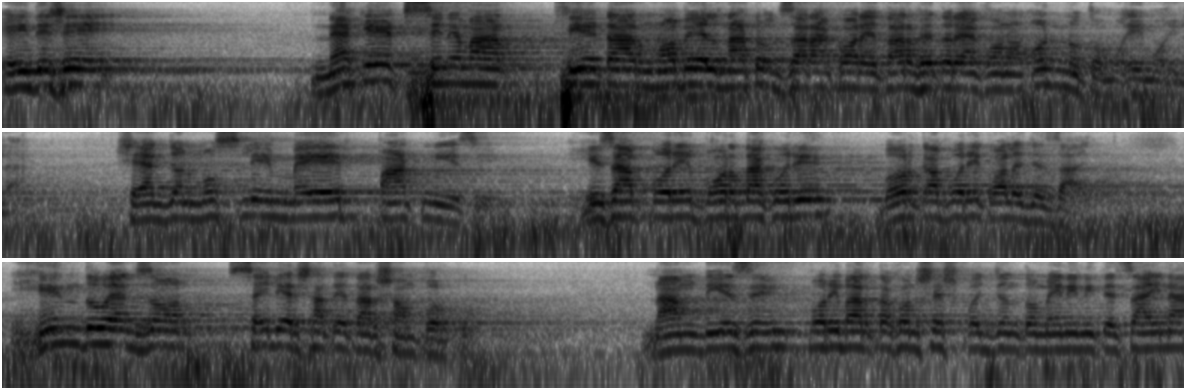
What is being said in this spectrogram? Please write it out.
এই দেশে ন্যাকেট সিনেমা থিয়েটার নভেল নাটক যারা করে, তার ভেতরে এখন অন্যতম এই মহিলা। সে একজন মুসলিম মেয়ের পাঠ নিয়েছে। হিসাব পরে, পর্দা করে, বোরকা পরে কলেজে যায়। হিন্দু একজন ছেলের সাথে তার সম্পর্ক। নাম দিয়েছে, পরিবার তখন শেষ পর্যন্ত মেনে নিতে চায় না।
